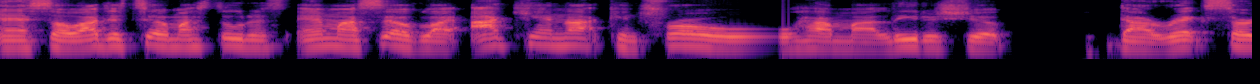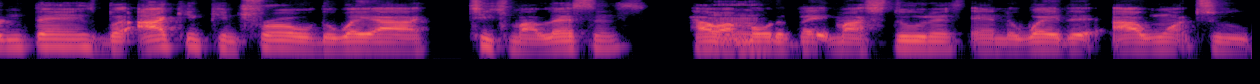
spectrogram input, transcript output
And so I just tell my students and myself, like, I cannot control how my leadership directs certain things, but I can control the way I teach my lessons, how I Mhm. motivate my students, and the way that I want to,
